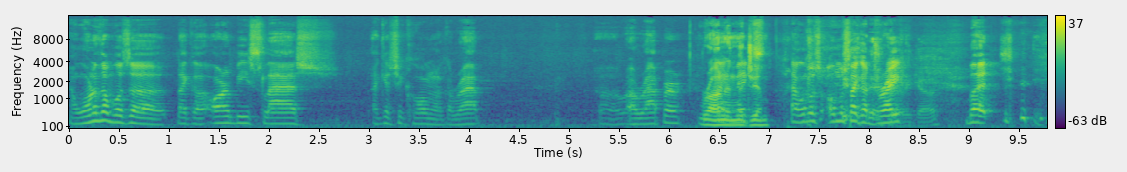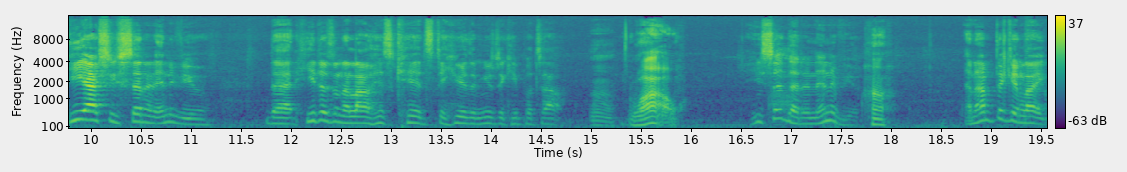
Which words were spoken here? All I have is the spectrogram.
and one of them was a like a R and B slash, I guess you call him like a rap, uh, a rapper. Ron Like in the gym. like almost almost like a There Drake. You go. But he actually said in an interview that he doesn't allow his kids to hear the music he puts out. Mm. Wow. He said that in an interview. Huh. And I'm thinking like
